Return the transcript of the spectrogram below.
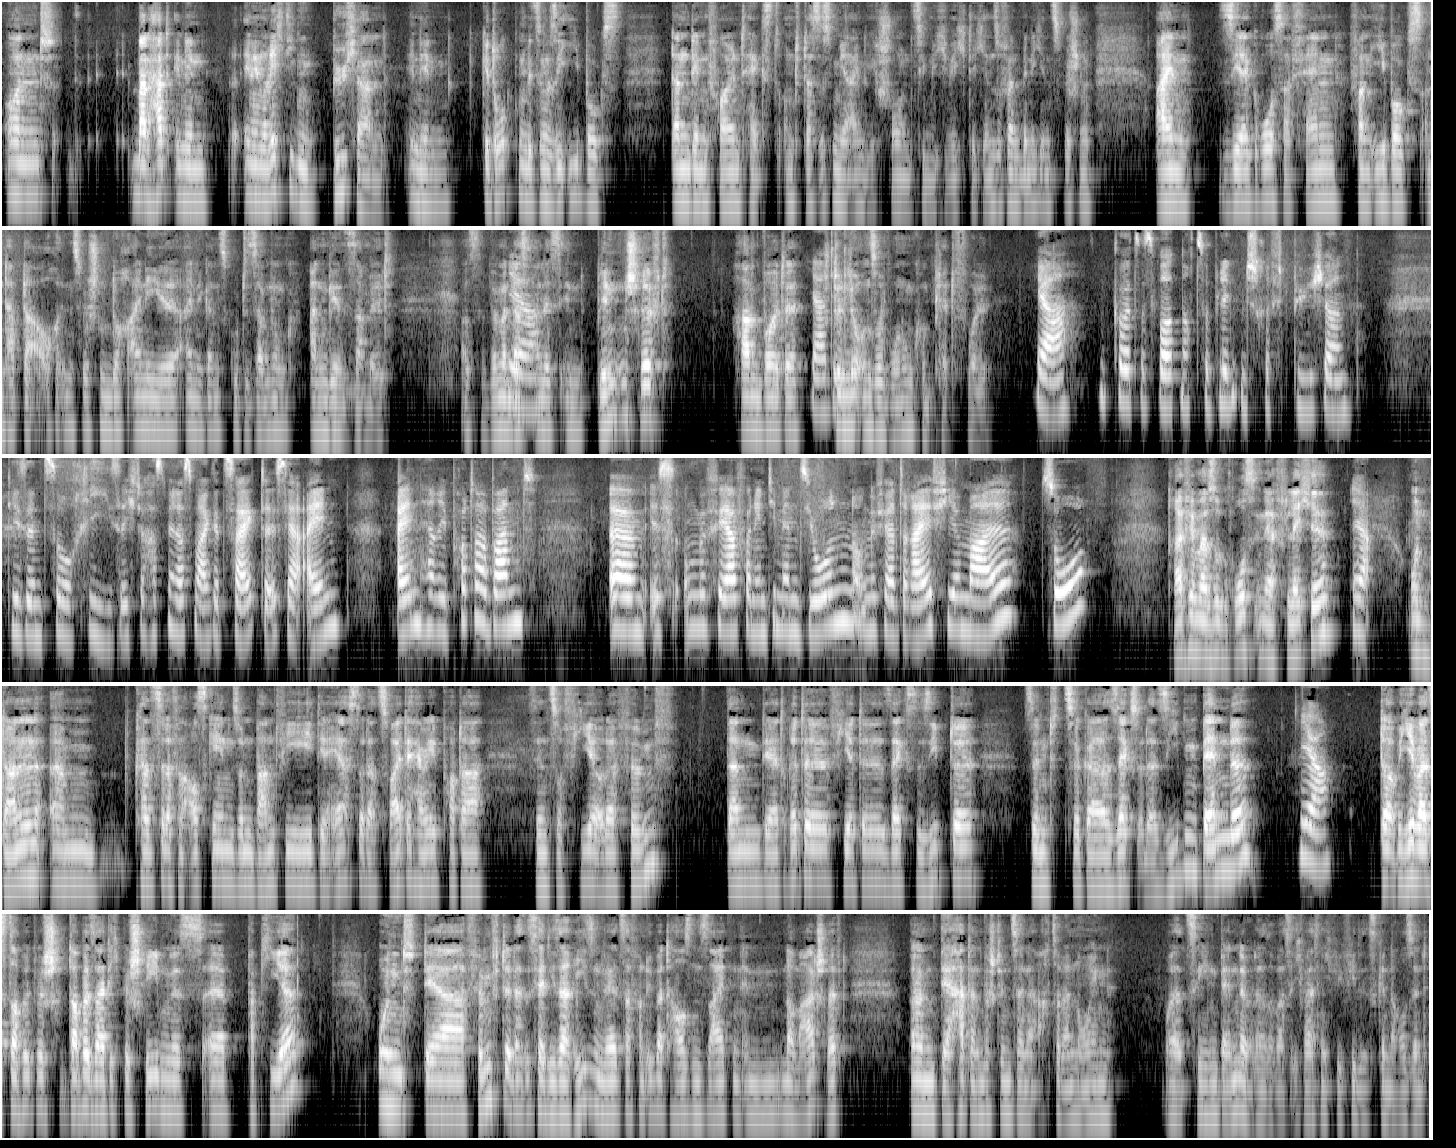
Und man hat in den, in den richtigen Büchern, in den gedruckten bzw. E-Books, dann den vollen Text. Und das ist mir eigentlich schon ziemlich wichtig. Insofern bin ich inzwischen ein sehr großer Fan von E-Books und habe da auch inzwischen doch einige, eine ganz gute Sammlung angesammelt. Also wenn man das Ja. alles in Blindenschrift haben wollte, Ja, stünde unsere Wohnung komplett voll. ja. Ein kurzes Wort noch zu Blindenschriftbüchern. Die sind so riesig. Du hast mir das mal gezeigt. Da ist ja ein, ein Harry Potter Band, ähm, ist ungefähr von den Dimensionen ungefähr drei, vier Mal so. Drei, viermal so groß in der Fläche Ja, Und dann ähm, kannst du davon ausgehen, so ein Band wie der erste oder zweite Harry Potter sind so vier oder fünf. Dann der dritte, vierte, sechste, siebte sind circa sechs oder sieben Bände. ja, Do jeweils doppelt besch doppelseitig beschriebenes äh, Papier. Und der fünfte, das ist ja dieser Riesenwälzer von über 1000 Seiten in Normalschrift, ähm, der hat dann bestimmt seine acht oder neun oder zehn Bände oder sowas. Ich weiß nicht, wie viele es genau sind.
